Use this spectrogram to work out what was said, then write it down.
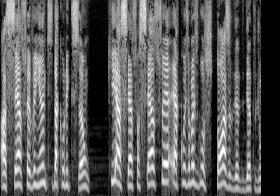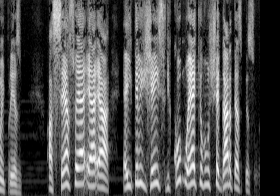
Acesso é, vem antes da conexão. Que é acesso? Acesso é, é a coisa mais gostosa dentro, dentro de uma empresa. Acesso é, é, é, a, é a inteligência de como é que eu vou chegar até as pessoas.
